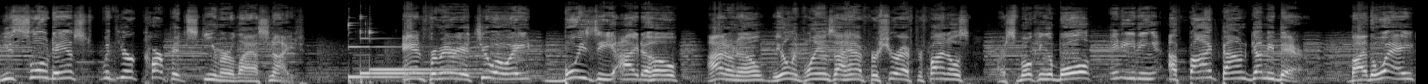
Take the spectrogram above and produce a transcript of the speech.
You slow danced with your carpet steamer last night. And from Area 208, Boise, Idaho. I don't know. The only plans I have for sure after finals are smoking a bowl and eating a five pound gummy bear. By the way,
